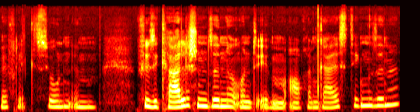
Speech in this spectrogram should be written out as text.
Reflexion im physikalischen Sinne und eben auch im geistigen Sinne.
